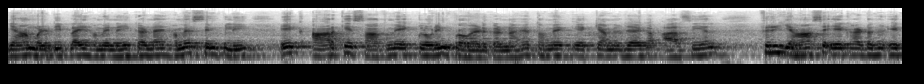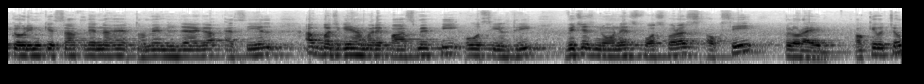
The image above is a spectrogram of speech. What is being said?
यहाँ मल्टीप्लाई हमें नहीं करना है हमें सिंपली एक आर के साथ में एक क्लोरीन प्रोवाइड करना है तो हमें एक क्या मिल जाएगा आर सी एल फिर यहाँ से एक हाइड्रोजन एक क्लोरीन के साथ लेना है तो हमें मिल जाएगा एस अब बच गया हमारे पास में P O C L three which is known as phosphorus oxychloride okay बच्चों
